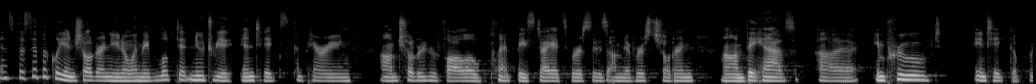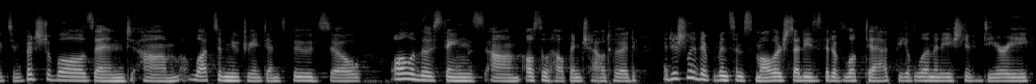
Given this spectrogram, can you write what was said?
And specifically in children, you know, when they've looked at nutrient intakes comparing um, children who follow plant based diets versus omnivorous children, um, they have uh, improved intake of fruits and vegetables and um, lots of nutrient dense foods. So all of those things um, also help in childhood. Additionally, there have been some smaller studies that have looked at the elimination of dairy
